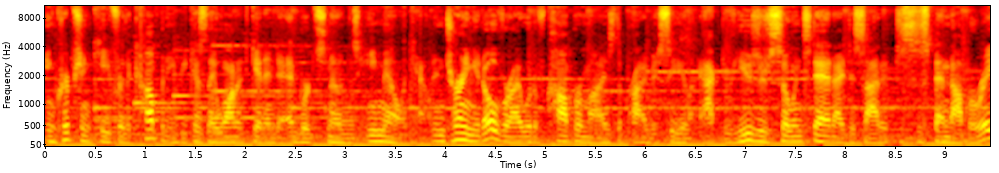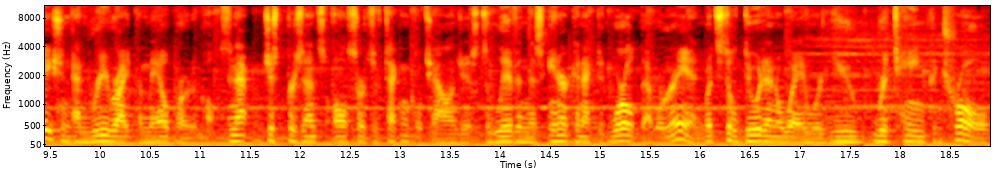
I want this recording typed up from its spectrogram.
encryption key for the company because they wanted to get into Edward Snowden's email account. In turning it over, I would have compromised the privacy of active users. So instead, I decided to suspend operations and rewrite the mail protocols. And that just presents all sorts of technical challenges to live in this interconnected world that we're in, but still do it in a way where you retain control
